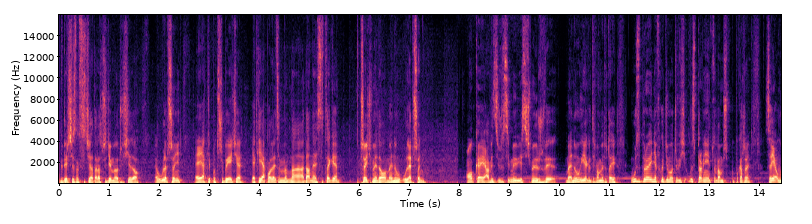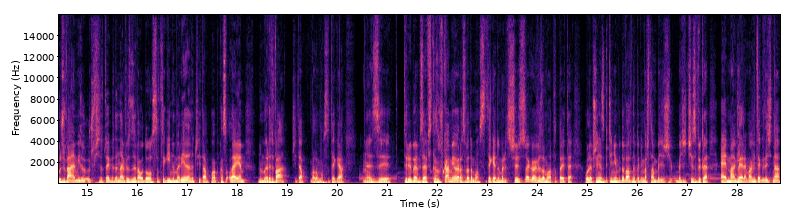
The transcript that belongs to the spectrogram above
wybierzcie co chcecie, a teraz przejdziemy oczywiście do e, ulepszeń, e, jakie potrzebujecie, jakie ja polecam na, na dane strategie. Przejdźmy do menu ulepszeń. Okej, a więc już jesteśmy, jesteśmy już w menu i jak widać mamy tutaj uzbrojenie, wchodzimy oczywiście usprawnienie, to wam szybko pokażę co ja używałem i to, oczywiście tutaj będę nawiązywał do strategii numer 1, czyli ta pułapka z olejem, numer 2, czyli ta wiadomo strategia z trybem ze wskazówkami oraz wiadomo strategia numer 3, z czego wiadomo tutaj te ulepszenia zbytnie nie będą ważne, ponieważ tam będziecie, będziecie zwykle e, manglerem, a więc jak widać na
